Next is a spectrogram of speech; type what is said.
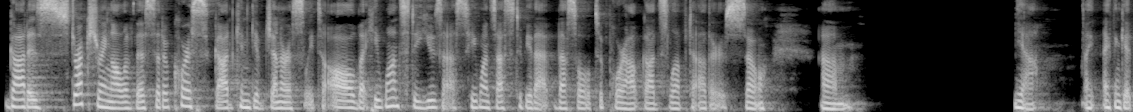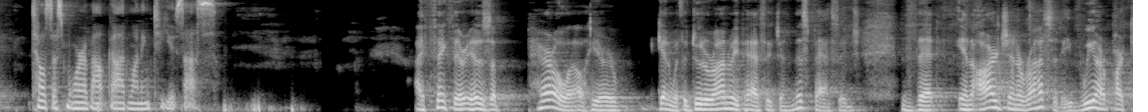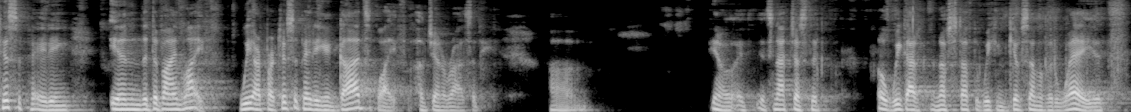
God is structuring all of this, that of course God can give generously to all, but he wants to use us. He wants us to be that vessel to pour out God's love to others. So, um, yeah, I, I think it tells us more about God wanting to use us. I think there is a parallel here, again, with the Deuteronomy passage and this passage, that in our generosity, we are participating in the divine life. We are participating in God's life of generosity. Um, you know, it, it's not just that, oh, we got enough stuff that we can give some of it away. It's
